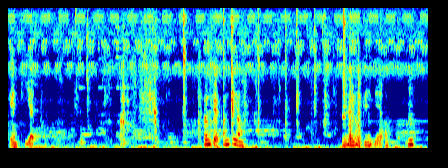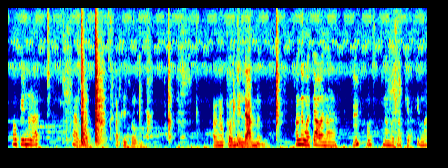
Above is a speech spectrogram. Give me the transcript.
แกงเขียดต้นเจ็ดต้นเตียงมันฉันจะกินเขียดเอาเขากินอยู่แล้วแบบก็คือสมฟังน้ำคมเห็นดำเหมือนเขาหนึ่งว่าเจ้าอันนั้นหึเขาหนึ่งว่าเจ้าเก็บกินมา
